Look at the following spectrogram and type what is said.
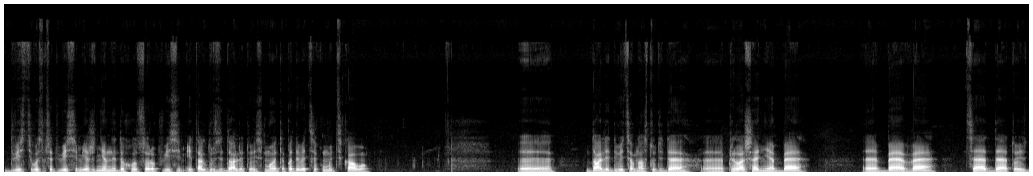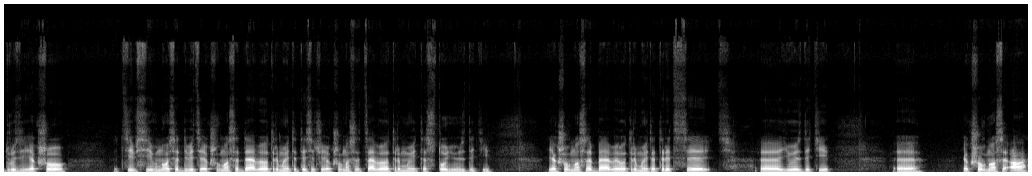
288, ежедневний доход 48. І так, друзі, далі. Тобто можете подивитися, кому цікаво. Е, Далі, дивіться, у нас тут йде е, приглашення B, е, BV, CD. Тобто, друзі, якщо ці всі вносять, дивіться, якщо вносить D, ви отримуєте 1000, якщо вносить C, ви отримуєте 100 USDT. Якщо вносить B, ви отримуєте 30 е, USDT. Якщо вносить A,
